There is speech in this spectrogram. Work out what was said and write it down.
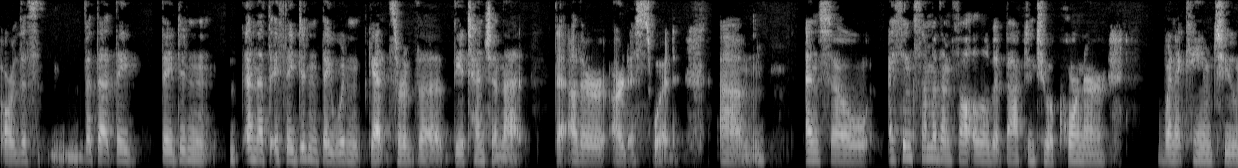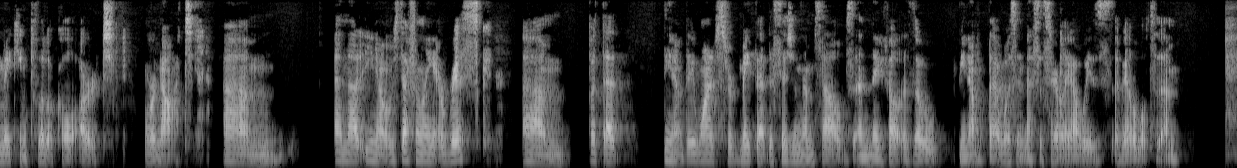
or this, but that they they didn't, and that if they didn't, they wouldn't get sort of the the attention that that other artists would. Um, and so I think some of them felt a little bit backed into a corner when it came to making political art or not. Um, and that you know it was definitely a risk um, but that you know they wanted to sort of make that decision themselves and they felt as though you know that wasn't necessarily always available to them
